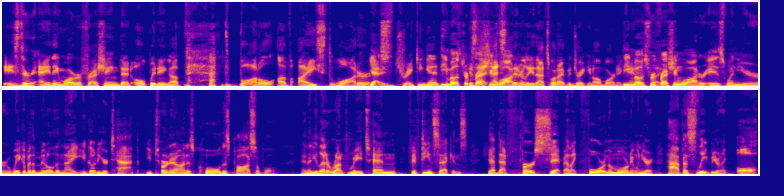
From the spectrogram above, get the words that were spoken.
Is there anything more refreshing than opening up that bottle of iced water Yes. and drinking it? The most 'Cause that- refreshing that's water. Literally, that's what I've been drinking all morning. The And most it's like- refreshing water is when you wake up in the middle of the night, you go to your tap, you turn it on as cold as possible, and then you let it run for maybe 10, 15 seconds. You have that first sip at like four in the morning when you're half asleep, and you're like, oh,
